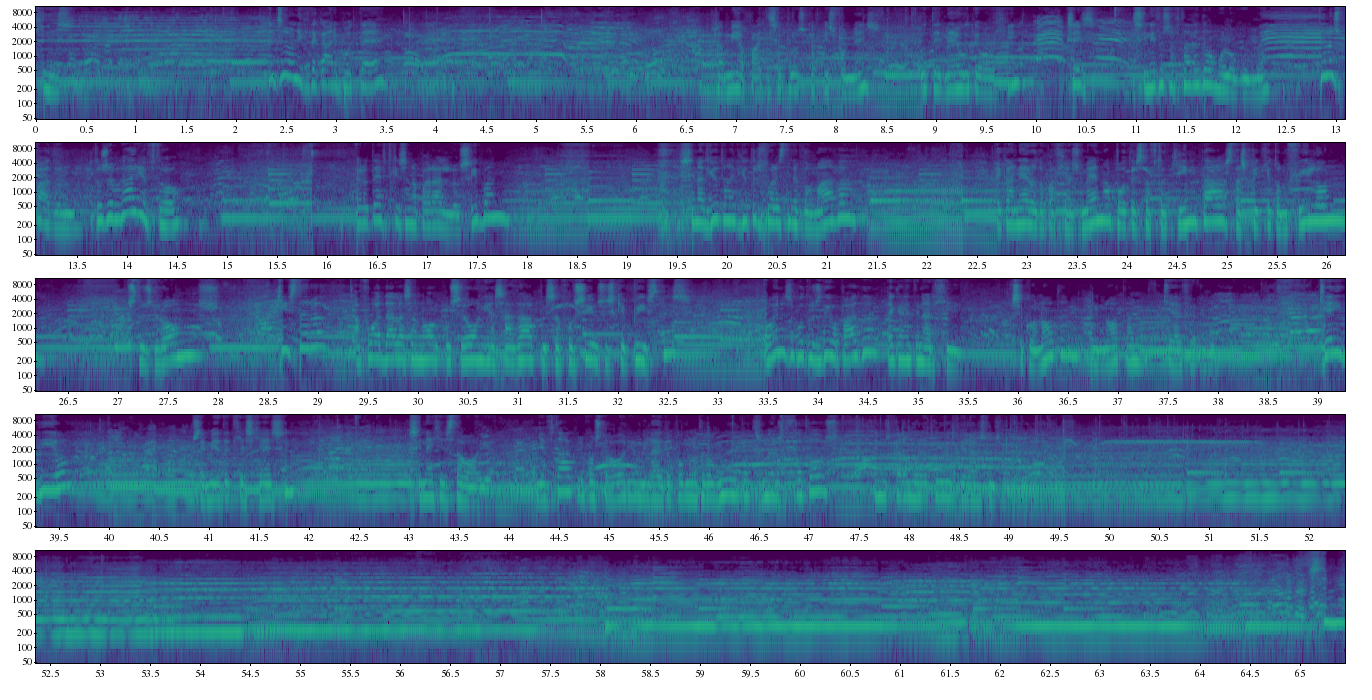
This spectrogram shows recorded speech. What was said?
σχέση. Δεν ξέρω αν έχετε κάνει ποτέ. Καμία απάντηση, απλώς κάποιες φωνές. Ούτε ναι, ούτε όχι. Ξέρεις, συνήθως αυτά δεν τα ομολογούμε. Τέλος πάντων, το ζευγάρι αυτό ερωτεύτηκε σε ένα παράλληλο σύμπαν. Συναντιόταν δύο-τρεις φορές την εβδομάδα. Έκανε έρωτα παθιασμένα, πότε στα αυτοκίνητα, στα σπίτια των φίλων, στους δρόμους. Κι ύστερα, αφού αντάλλασαν όρκους αιώνιας αγάπης, αφοσίωσης και πίστης, ο ένας από τους δύο πάντα έκανε την αρχή. Σηκωνόταν, λυνόταν και έφευγε. Και οι δύο, σε μια τέτοια σχέση, συνέχεια στα όρια. Γι' αυτά ακριβώς τα όρια μιλάει το επόμενο τραγούδι από τις μέρες του φωτός. Είμαι Καραμουρατίδης, Γεράσιμος Αγγελιάδης. Bye.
